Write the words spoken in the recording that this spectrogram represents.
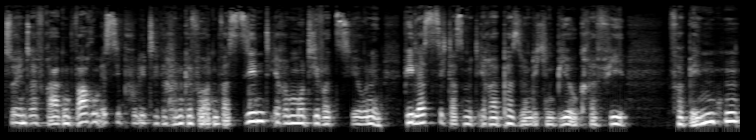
zu hinterfragen, warum ist sie Politikerin geworden? Was sind ihre Motivationen? Wie lässt sich das mit ihrer persönlichen Biografie verbinden?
